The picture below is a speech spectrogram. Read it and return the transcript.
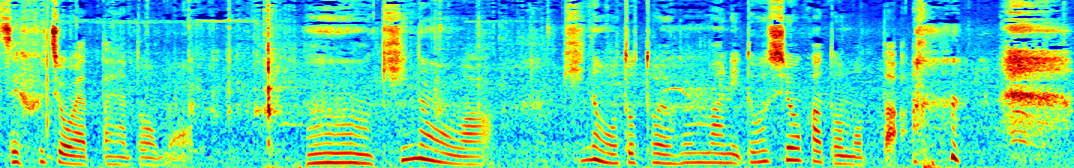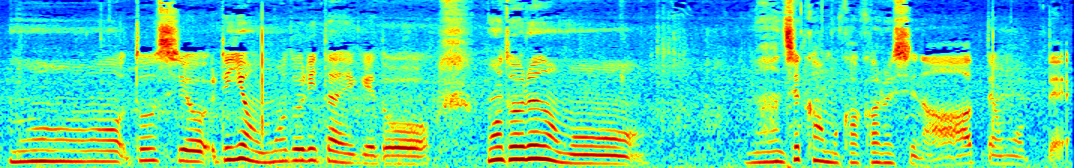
絶不調やったんやと思う。うん昨日は昨日おとといほんまにどうしようかと思った。もうどうしよう。リヨン戻りたいけど戻るのも何時間もかかるしなって思って。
